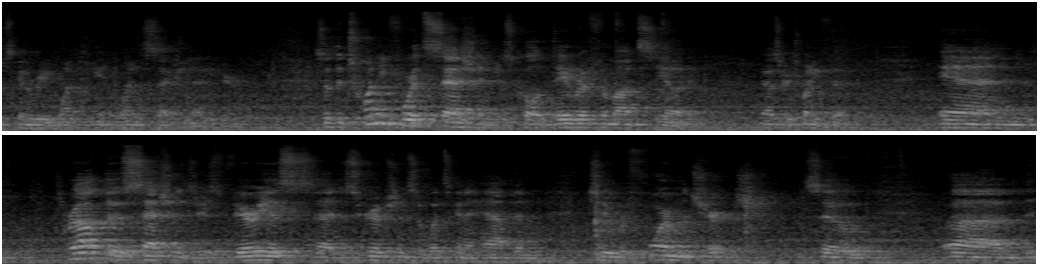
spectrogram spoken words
I'm just going to read one, one section out of here. So the 24th session is called De Reformatione. That's our 25th. And throughout those sessions, there's various uh, descriptions of what's going to happen to reform the church. So, uh, the,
